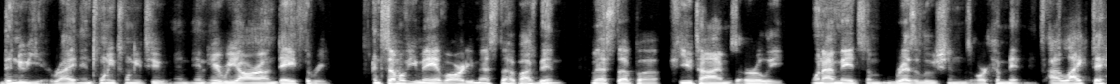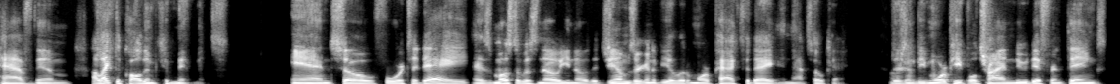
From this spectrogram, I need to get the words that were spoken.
the new year, right? In 2022, and and here we are on day three. And some of you may have already messed up. I've been messed up a few times early when I made some resolutions or commitments. I like to have them, I like to call them commitments. And so for today, as most of us know, you know, the gyms are going to be a little more packed today, and that's okay. There's going to be more people trying new different things.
